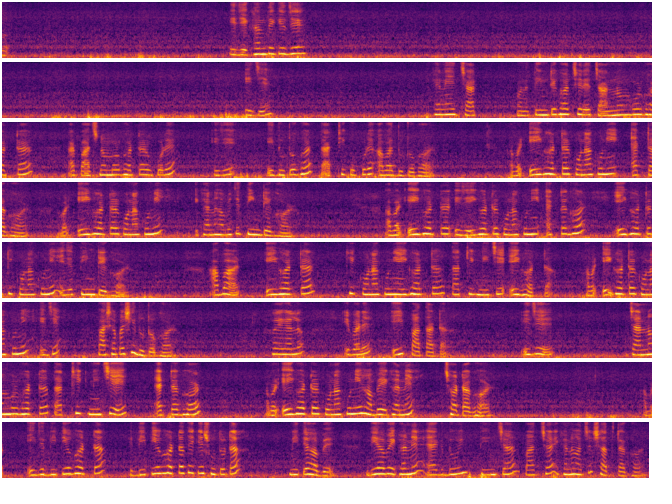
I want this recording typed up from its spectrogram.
এই যেখান থেকে যে এই যে, এখানে চার মানে তিনটে ঘর ছেড়ে চার নম্বর ঘরটার আর পাঁচ নম্বর ঘরটার উপরে এই যে, এই দুটো ঘর, তার ঠিক উপরে আবার দুটো ঘর। আবার এই ঘরটার কোনাকুনি একটা ঘর। আবার এই ঘরটার কোনাকুনি এখানে হবে যে তিনটে ঘর। আবার এই ঘরটার, এই যে এই ঘরটার কোনাকুনি একটা ঘর, এই ঘরটার ঠিক কোনাকুনি এই যে তিনটে ঘর। আবার এই ঘরটার ঠিক কোনাকুনি এই ঘরটা, তার ঠিক নিচে এই ঘরটা। আবার এই ঘরটার কোনাকুনি এই যে পাশাপাশি দুটো ঘর। হয়ে গেল এবারে এই পাতাটা। এই যে চার নম্বর ঘরটা, তার ঠিক নিচে একটা ঘর। আবার এই ঘরটার কোনাকুনি হবে এখানে ছটা ঘর। আবার এই যে দ্বিতীয় ঘরটা দ্বিতীয় ঘরটা থেকে সুতোটা নিতে হবে। দিয়ে হবে এখানে এক, দুই, তিন, চার, পাঁচ, ছয়, এখানেও আছে সাতটা ঘর।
